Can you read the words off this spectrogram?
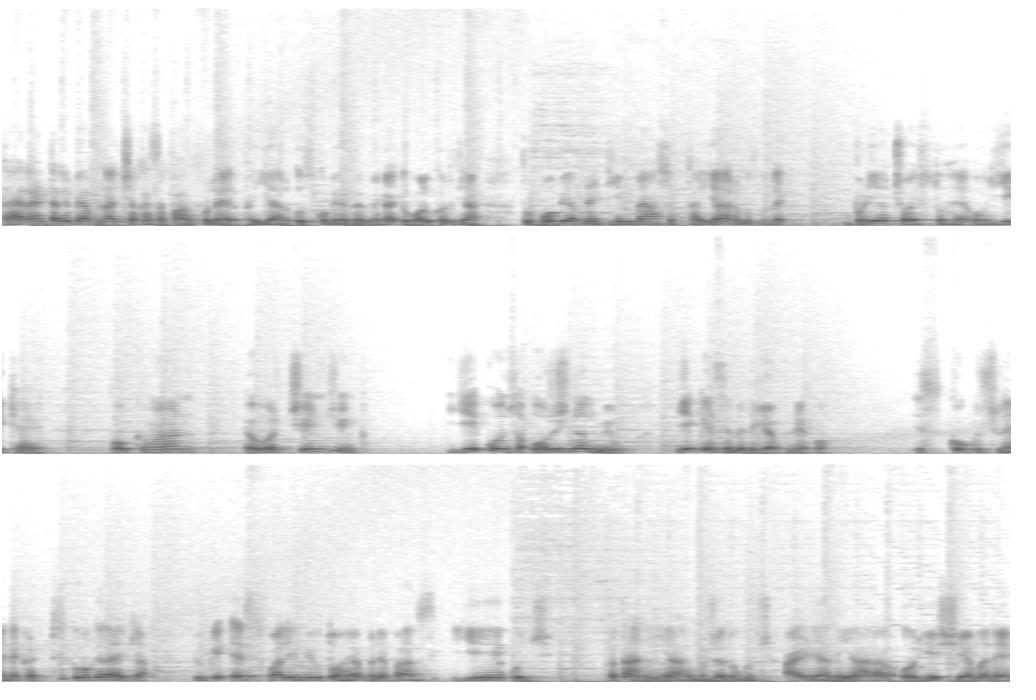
टायरांटर भी अपना अच्छा खासा पावरफुल है। भाई यार, उसको भी अगर मेगा इवॉल्व कर दिया तो वो भी अपने टीम में आ सकता है। यार मतलब लाइक बढ़िया चॉइस तो है। और ये क्या है? पोकेमॉन एवर चेंजिंग ये कौन सा ओरिजिनल म्यू ये कैसे मिलेगी अपने को? इसको कुछ लेने का ट्रिक वगैरह है क्या? क्योंकि एस वाली म्यू तो है अपने पास। ये कुछ, पता नहीं यार, मुझे तो कुछ आइडिया नहीं आ रहा। और ये शेमन है।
